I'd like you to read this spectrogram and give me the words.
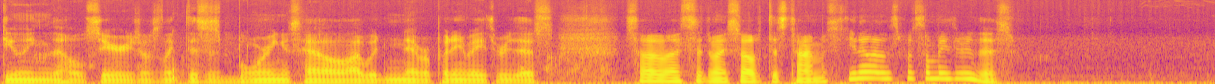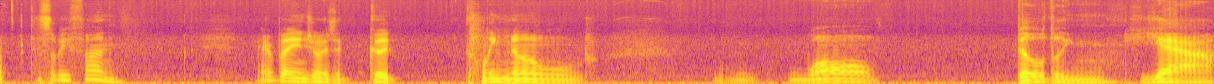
doing the whole series. I was like, this is boring as hell. I would never put anybody through this. So I said to myself this time, I said, you know what, let's put somebody through this. This will be fun. Everybody enjoys a good, clean old wall building. Yeah.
